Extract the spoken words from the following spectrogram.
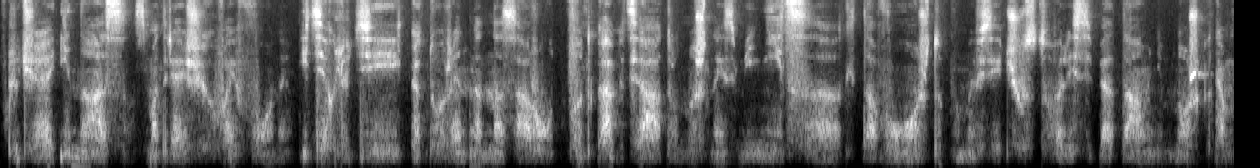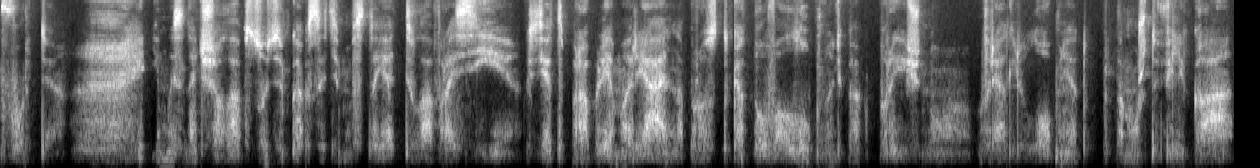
включая и нас, смотрящих в айфоны, и тех людей, которые на нас орут, вот как театру нужно измениться для того, чтобы мы все чувствовали себя там немножко комфортнее. И мы сначала обсудим, как с этим обстоят дела в России, где эта проблема реально просто готова лопнуть как прыщ, но вряд ли лопнет, потому что велика,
